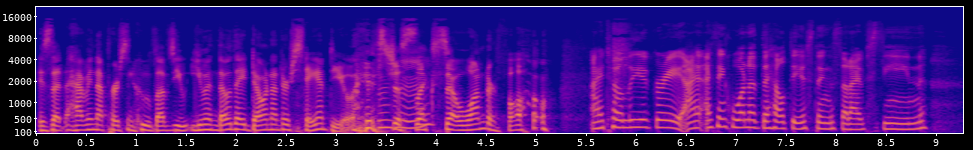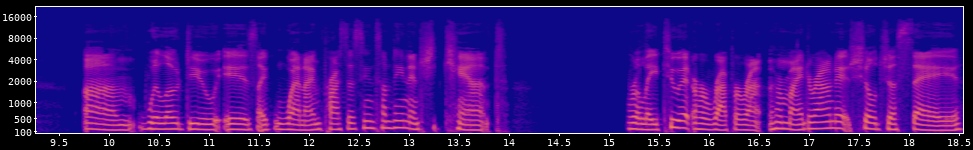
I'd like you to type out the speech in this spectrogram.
is that having that person who loves you even though they don't understand you it's just like so wonderful I totally agree. I, I think one of the healthiest things that I've seen um, Willow do is like when I'm processing something and she can't relate to it or wrap around her mind around it, she'll just say,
